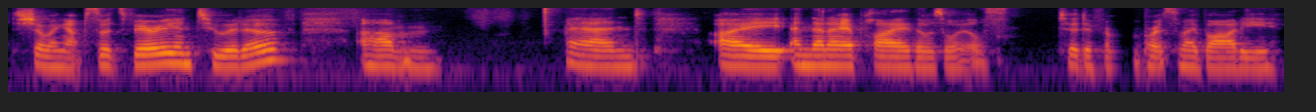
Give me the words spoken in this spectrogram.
showing up so it's very intuitive um, and i and then i apply those oils to different parts of my body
